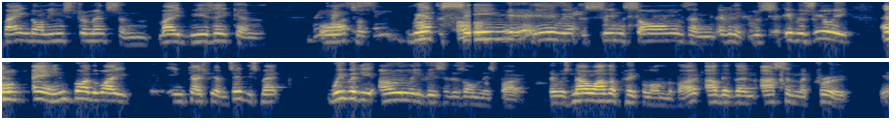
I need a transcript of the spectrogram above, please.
banged on instruments and made music and We All had that to sort sing. we had to Oh, sing. yes. Yeah, we had to sing songs and everything. It was it was really and and by the way, in case we haven't said this, Matt, we were the only visitors on this boat. There was no other people on the boat other than us and the crew. Yeah,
